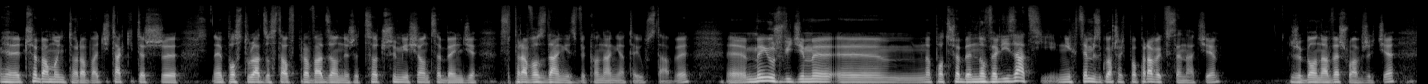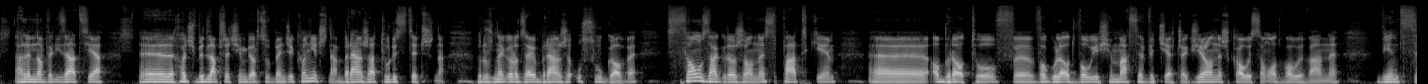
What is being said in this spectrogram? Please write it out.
Yy, Trzeba monitorować i taki też yy, postulat został wprowadzony, że co trzy miesiące będzie sprawozdanie z wykonania tej ustawy. Yy, My już widzimy no, potrzebę nowelizacji. Nie chcemy zgłaszać poprawek w Senacie żeby ona weszła w życie, ale nowelizacja e, choćby dla przedsiębiorców będzie konieczna. Branża turystyczna, różnego rodzaju branże usługowe są zagrożone spadkiem e, obrotów. E, W ogóle odwołuje się masę wycieczek, zielone szkoły są odwoływane, więc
